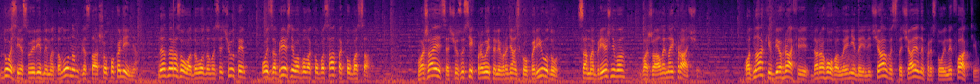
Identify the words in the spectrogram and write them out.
досі є своєрідним еталоном для старшого покоління. Неодноразово доводилося чути, ось за Брежнєва була ковбаса та ковбаса. Вважається, що з усіх правителів радянського періоду саме Брежнєва вважали найкращим. Однак і в біографії дорогого Леоніда Ілліча вистачає непристойних фактів.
